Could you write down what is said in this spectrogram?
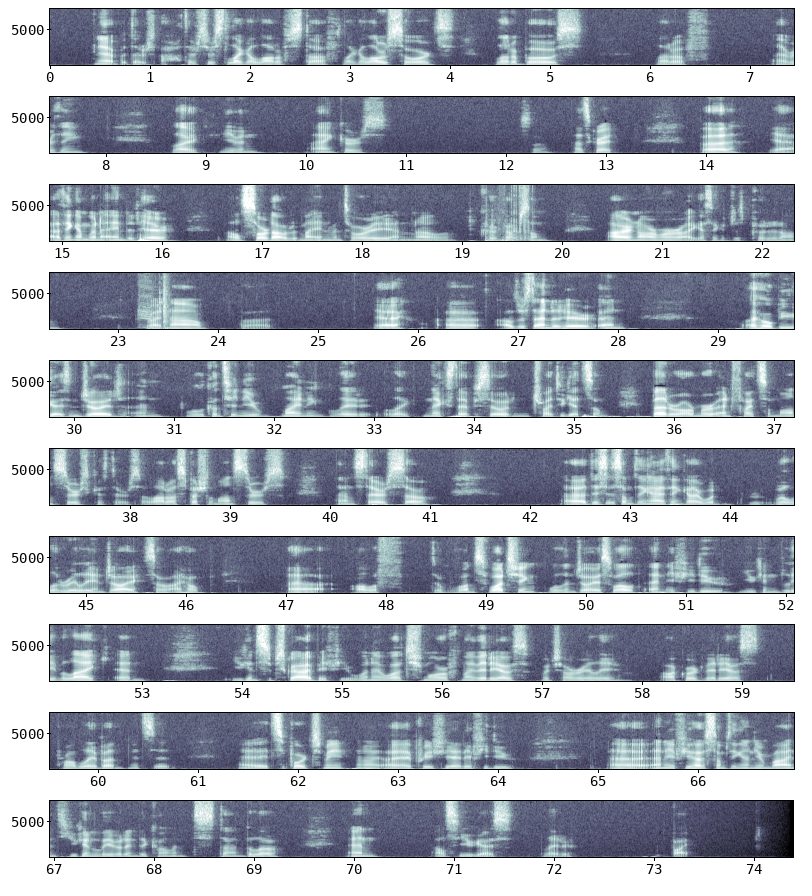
yeah, but there's oh, there's just like a lot of stuff, like a lot of swords, a lot of bows, a lot of everything, like even anchors. So that's great. But yeah, I think I'm gonna end it here. I'll sort out my inventory and I'll cook up some iron armor. I guess I could just put it on right now, but yeah, uh, I'll just end it here and I hope you guys enjoyed and we'll continue mining later, like next episode and try to get some better armor and fight some monsters because there's a lot of special monsters downstairs. So uh, this is something I think I would will really enjoy. So I hope uh, all of the ones watching will enjoy as well. And if you do, you can leave a like and you can subscribe if you want to watch more of my videos, which are really awkward videos, probably, but it's it. It supports me, and I, I appreciate if you do. Uh, and if you have something on your mind, you can leave it in the comments down below. And I'll see you guys later.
